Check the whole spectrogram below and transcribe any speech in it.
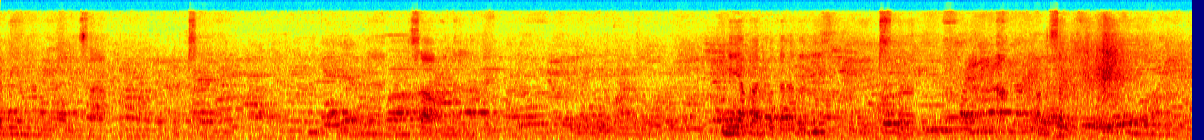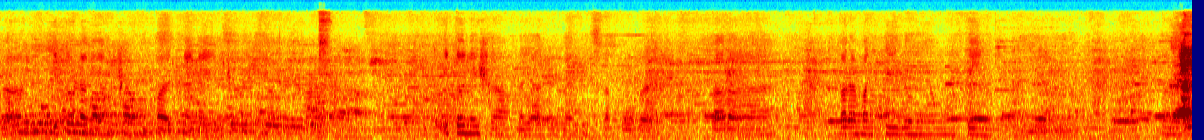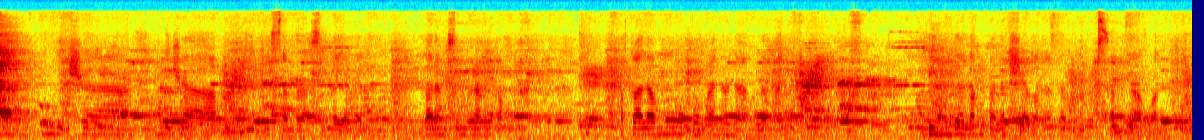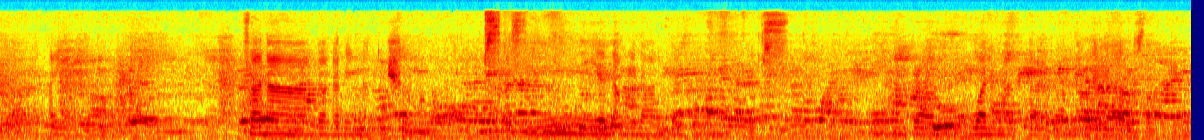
grabe yung nangyari sa akin. Yan, ang sao na lang. Iniyakan ko talaga ito. Grabe. Ang sakit. Ito lang yung siyang part na na-enjoy ko. Ito, ito na siya, kaya ganyan is sa cover. Para para magpilom yung pain. Para siya hindi siya dito sa braso kaya ganun. Parang sobrang kapal. Akala mo kung ano na ang laman. Binda lang pala siya mga katips ang tawag. Ayan. Sana gagaling ng tuition mga katips. Kasi yan ang inaantay ko mga katips. Oh, grabe. One month talaga ang nangyayari sa akin.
